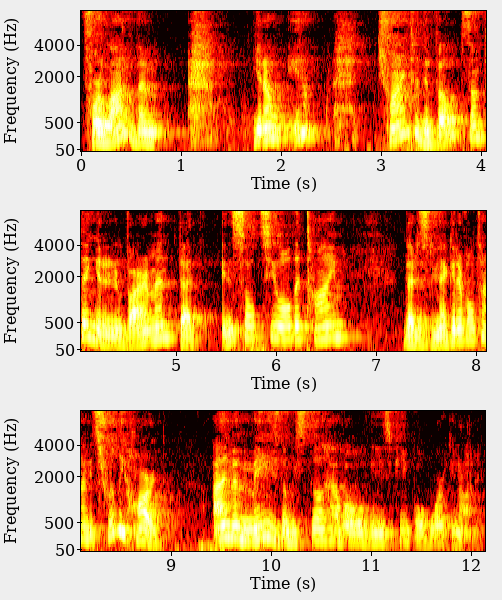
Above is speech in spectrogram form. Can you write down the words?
for a lot of them, you know, you know trying to develop something in an environment that insults you all the time, that is negative all the time, it's really hard. I'm amazed that we still have all of these people working on it.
